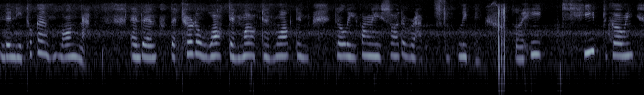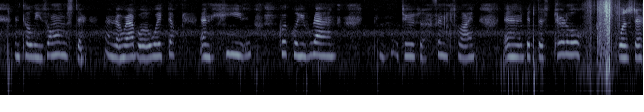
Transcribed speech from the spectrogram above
and then he took a long nap. And then the turtle walked and walked and walked until he finally saw the rabbit sleeping. So he kept going until he's almost there. And the rabbit waked up and he quickly ran to the fence line. And but the turtle was there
